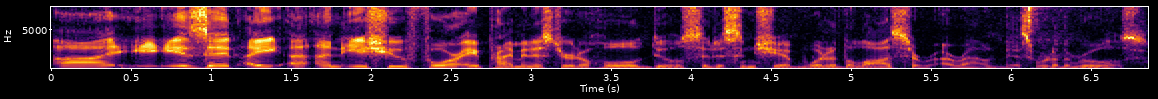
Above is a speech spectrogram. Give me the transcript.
Uh, is it a, a, an issue for a prime minister to hold dual citizenship? What are the laws ar- around this? What are the rules?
